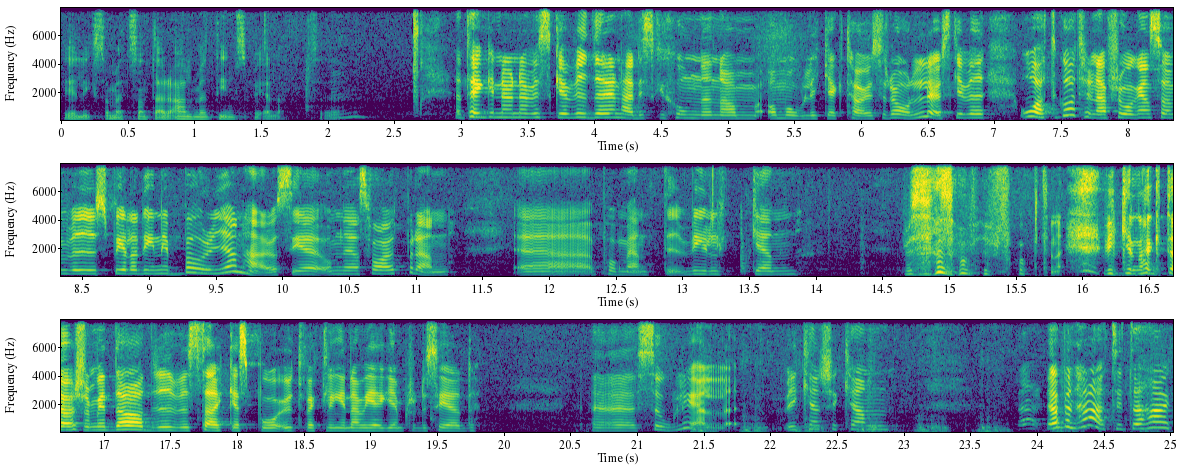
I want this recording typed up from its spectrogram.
det är liksom ett sånt där allmänt inspel. Att, eh, jag tänker nu när vi ska vidare i den här diskussionen om, om olika aktörers roller, ska vi återgå till den här frågan som vi spelade in i början här och se om ni har svarat på den eh, på Menti. Vilken, precis som vi får upp den här, vilken aktör som idag driver starkast på utvecklingen av egenproducerad eh, solel? Vi kanske kan... Ja, men här, titta här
